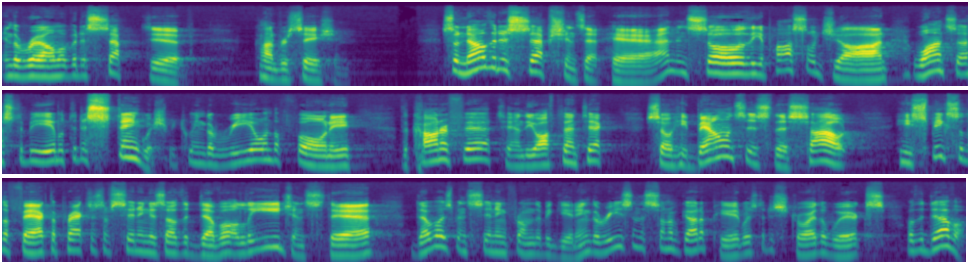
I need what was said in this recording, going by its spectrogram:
in the realm of a deceptive conversation. So now the deception's at hand, and so the Apostle John wants us to be able to distinguish between the real and the phony, the counterfeit and the authentic. So he balances this out. He speaks of the fact the practice of sinning is of the devil, allegiance there. The devil has been sinning from the beginning. The reason the Son of God appeared was to destroy the works of the devil.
